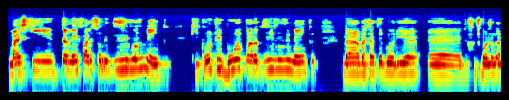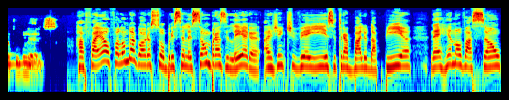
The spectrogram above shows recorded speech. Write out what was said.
mas que também fale sobre desenvolvimento, que contribua para o desenvolvimento da, da categoria é, de futebol jogado por mulheres. Rafael, falando agora sobre seleção brasileira, a gente vê aí esse trabalho da Pia, né, renovação,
